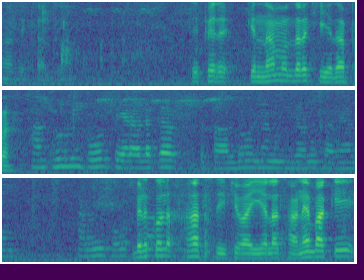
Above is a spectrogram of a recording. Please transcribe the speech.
ਹਾਂ ਦੇਖ ਸਕਦੇ ਤੇ ਫਿਰ ਕਿੰਨਾ ਮੁੱਲ ਰੱਖੀ ਇਹਦਾ ਆਪਾਂ ਹਾਂ ਤੁਹਾਨੂੰ ਵੀ ਬਹੁਤ ਪਿਆਰਾ ਲੱਗਾ ਦਿਖਾ ਦਿਓ ਇਹਨਾਂ ਨੂੰ ਵੀਰਾਂ ਨੂੰ ਸਾਰਿਆਂ ਨੂੰ ਥਣ ਵੀ ਬਹੁਤ ਬਿਲਕੁਲ ਹੱਥ ਦੀ ਚਵਾਈ ਵਾਲਾ ਥਾਣ ਹੈ ਬਾਕੀ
